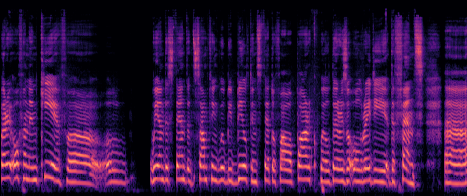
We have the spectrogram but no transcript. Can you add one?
very often in kiev uh, we understand that something will be built instead of our park well there is already the fence uh,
